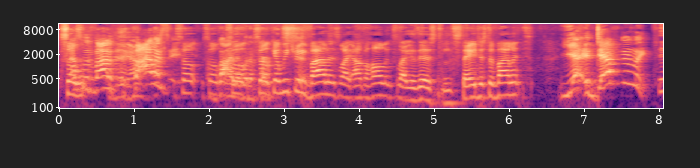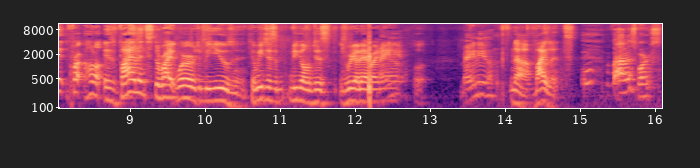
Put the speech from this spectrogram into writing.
So- that's what violence. Violence. So so so, so can we treat violence like alcoholics? Like is there stages to violence? yeah, it definitely. It, for, hold on, is violence the right word to be using? Can we just we gonna just agree on that right Mania? now? Mania. Nah, violence. Violence works.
